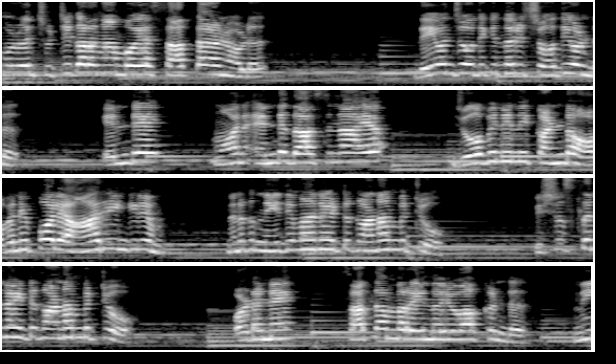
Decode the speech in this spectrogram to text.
മുഴുവൻ ചുറ്റിക്കറങ്ങാൻ പോയ സാത്താനോട് ദൈവം ചോദിക്കുന്ന ഒരു ചോദ്യമുണ്ട്. എന്റെ മോൻ എന്റെ ദാസനായ ജോബിനെ നീ കണ്ടോ? അവനെ പോലെ ആരെങ്കിലും നിനക്ക് നീതിമാനായിട്ട് കാണാൻ പറ്റുമോ വിശ്വസ്തനായിട്ട് കാണാൻ പറ്റുമോ ഉടനെ സാത്താൻ പറയുന്ന ഒരു വാക്കുണ്ട്. നീ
